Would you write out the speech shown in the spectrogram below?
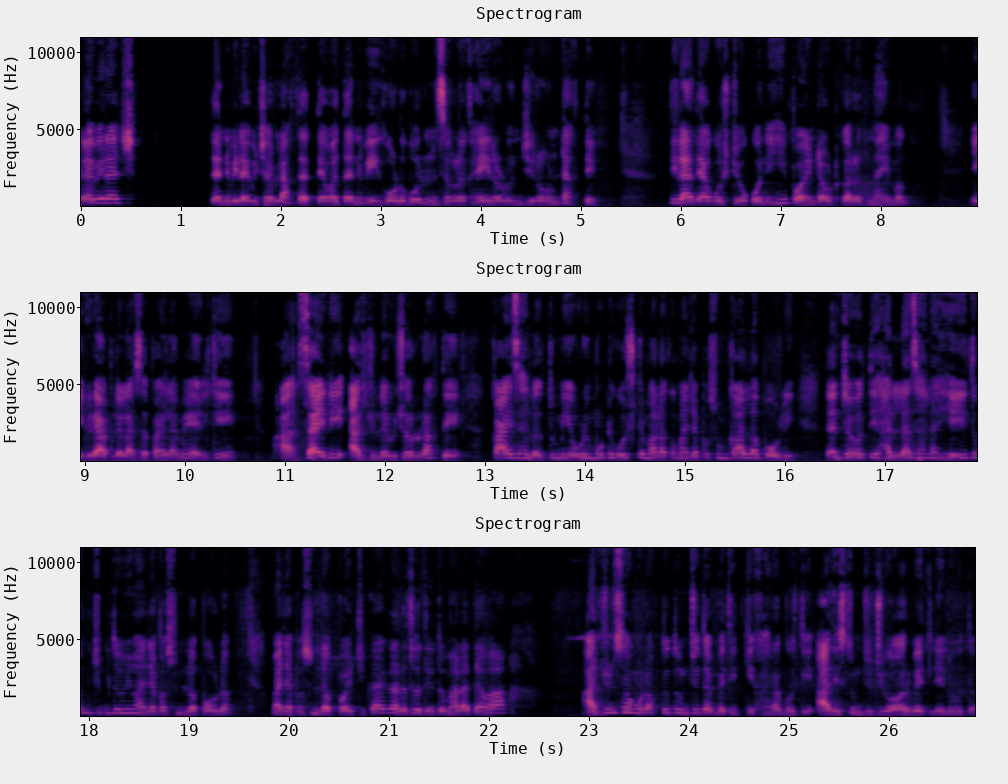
रविराज तन्वीला विचारू लागतात. तेव्हा तन्वी गोड बोलून सगळं काही रडून जिरवून टाकते. तिला त्या गोष्टी कोणीही पॉईंट आऊट करत नाही मग. इकडे आपल्याला असं पाहायला मिळेल की सायली अर्जुनला विचारू लागते काय झालं? तुम्ही एवढी मोठी गोष्ट मला माझ्यापासून का लपवली? त्यांच्यावरती हल्ला झाला? हेही तुमची तुम्ही माझ्यापासून लपवलं? माझ्यापासून लपवायची काय गरज होती तुम्हाला? तेव्हा अर्जुन सांगू लागतो तुमची तब्येत इतकी खराब होती. आधीच तुमच्या जीवावर बेतलेलं होतं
